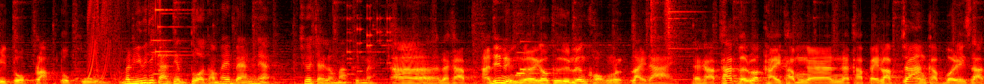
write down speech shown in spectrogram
มีตัวปรับตัวคูณ มันมีวิธีการเตรียมตัวทำให้แบงค์เนี่ยเชื่อใจเรามากขึ้นไหม อ่านะครับอันที่หนึ่งเลยก็คือเรื่องของรายได้นะครับถ้าเกิดว่าใครทำงานนะครับไปรับจ้างกับบริษัท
